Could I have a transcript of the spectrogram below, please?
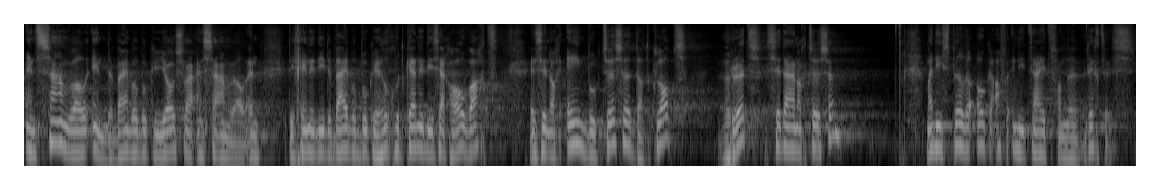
en Samuel in, de Bijbelboeken Jozua en Samuel. En diegenen die de Bijbelboeken heel goed kennen, die zeggen, oh wacht, er zit nog één boek tussen, dat klopt. Rut zit daar nog tussen. Maar die speelde ook af in die tijd van de richters.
